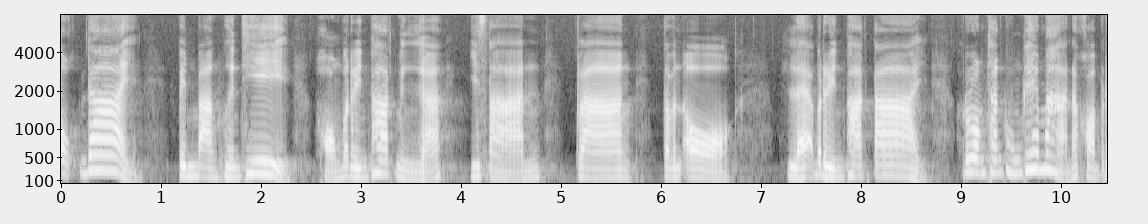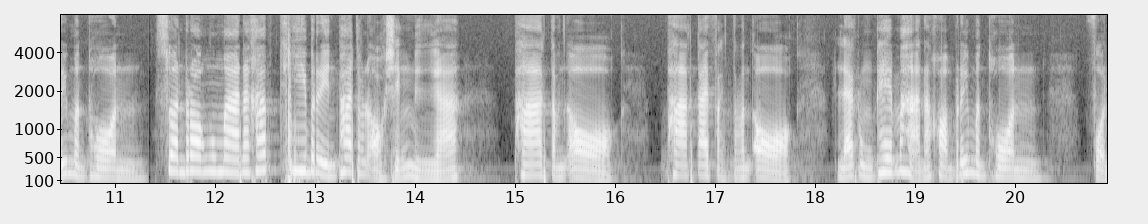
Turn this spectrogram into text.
ตกได้เป็นบางพื้นที่ของบริเวณภาคเหนือ อีสาน กลาง ตะวันออก และบริเวณภาคใต้ รวมทั้งกรุงเทพมหานครปริมณฑล ส่วนรองลงมานะครับ ที่บริเวณภาคตะวันออกเฉียงเหนือ ภาคตะวันออก ภาคใต้ฝั่งตะวันออก และกรุงเทพมหานครปริมณฑลฝน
